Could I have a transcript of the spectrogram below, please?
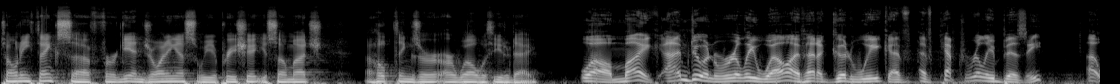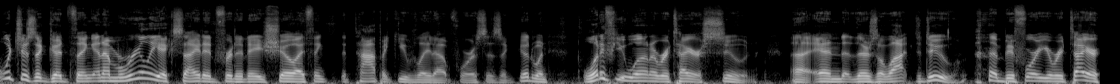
Tony, thanks uh, for again joining us. We appreciate you so much. I hope things are, are well with you today. Well, Mike, I'm doing really well. I've had a good week. I've, I've kept really busy. Uh, which is a good thing. And I'm really excited for today's show. I think the topic you've laid out for us is a good one. What if you want to retire soon? Uh, and there's a lot to do before you retire.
